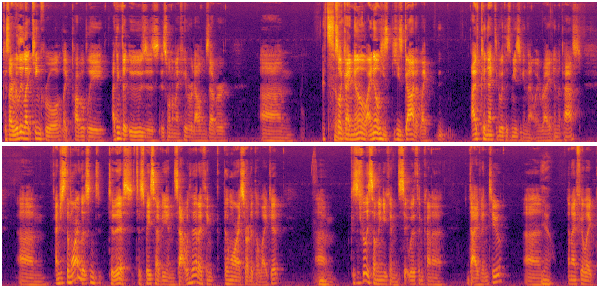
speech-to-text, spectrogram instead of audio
because I really like King Krule. Like probably, I think the Ooze is is one of my favorite albums ever. Um, It's so, so like I know, I know he's he's got it. Like I've connected with his music in that way, right? In the past, um, and just the more I listened to, to this, to Space Heavy, and sat with it, I think the more I started to like it, because it's really something you can sit with and kind of dive into. Um, Yeah. and I feel like,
